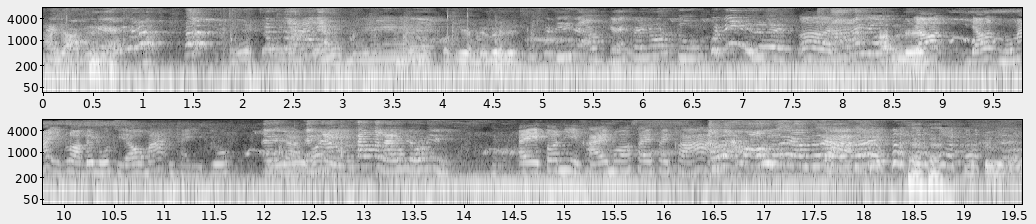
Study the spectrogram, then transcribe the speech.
หายากเลยเขาเก็บเลยเว้ยเออทันเลยเดี๋ยวเดี๋ยวหนูมาอีกรอบเดี๋ยวหนูสิเอามาอีกให้อีกอยู่จ้ะเพราะไอ้ไอ้ ตัวนี้ขายมอไซค์ไฟฟ้าจ้ะมาตื่นเหรอ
